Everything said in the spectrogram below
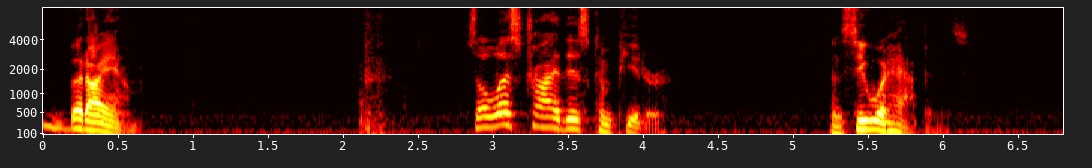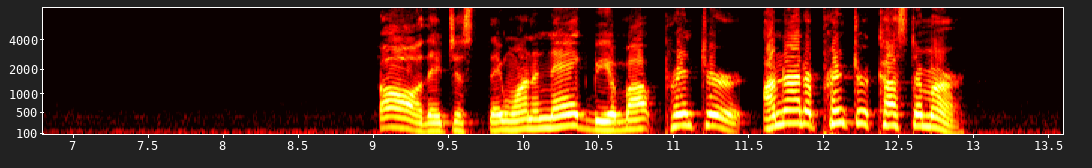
but I am. So let's try this computer and see what happens. Oh, they just they want to nag me about printer. I'm not a printer customer.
